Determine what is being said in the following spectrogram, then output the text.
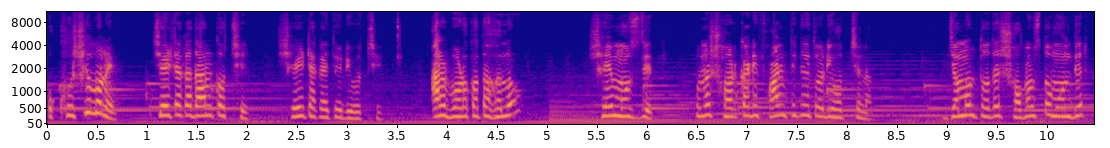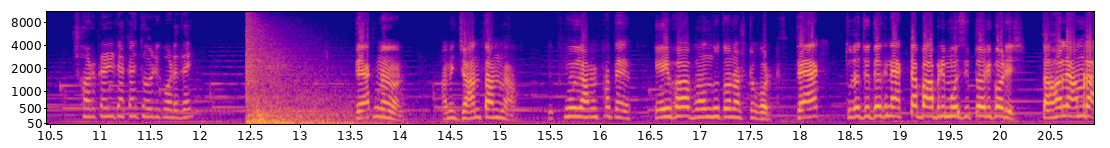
ও খুশি মনে যে টাকা দান করছে সেই টাকায় তৈরি হচ্ছে। আর বড় কথা হলো সেই মসজিদ কোনো সরকারি ফান্ড থেকেই তৈরি হচ্ছে না। যেমন তোদের সমস্ত মন্দির সরকারি টাকায় তৈরি করে দেয়। দেখ নয়ন আমি জানতাম না। তুই আমার সাথে এইভাবে বন্ধুত্ব নষ্ট কর। দেখ তোরা যদি এখানে একটা বাবরি মসজিদ তৈরি করিস তাহলে আমরা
